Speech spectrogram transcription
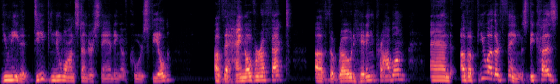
you need a deep, nuanced understanding of Coors Field, of the hangover effect, of the road hitting problem, and of a few other things because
